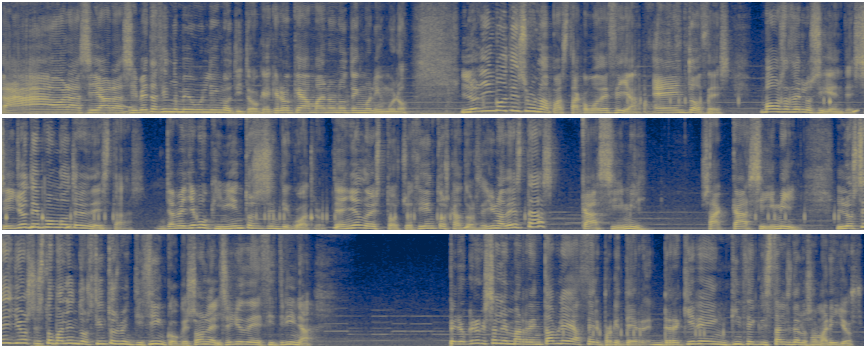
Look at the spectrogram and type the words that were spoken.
Ah, ahora sí, ahora sí. Vete haciéndome un lingotito, que creo que a mano no tengo ninguno. Los lingotes son una pasta, como decía. Entonces, vamos a hacer lo siguiente. Si yo te pongo tres de estas, ya me llevo 564. Te añado esto, 814. Y una de estas, casi mil. O sea, casi mil. Los sellos, esto valen 225, que son el sello de citrina. Pero creo que sale más rentable hacer, porque te requieren 15 cristales de los amarillos.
